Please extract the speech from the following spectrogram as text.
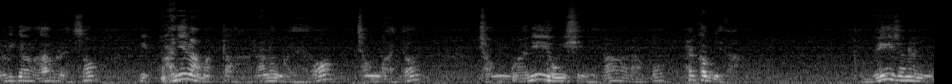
을경합을 해서 이 관이 남았다라는 거예요. 정관요. 정관이 용신이다라고 할 겁니다. 분명히 저는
